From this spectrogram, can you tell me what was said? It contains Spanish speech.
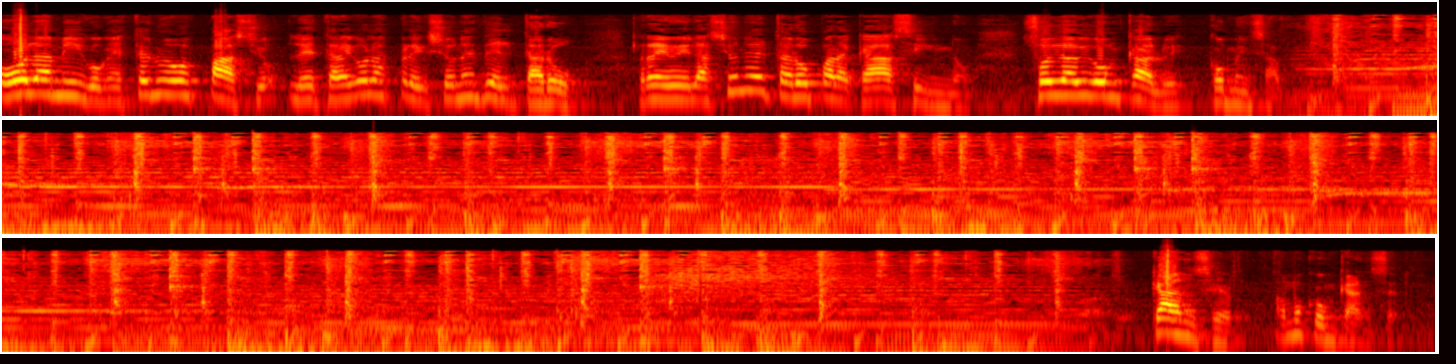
Hola amigo, en este nuevo espacio le traigo las predicciones del tarot, revelaciones del tarot para cada signo. Soy David Goncalves, comenzamos. Cáncer, vamos con cáncer.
